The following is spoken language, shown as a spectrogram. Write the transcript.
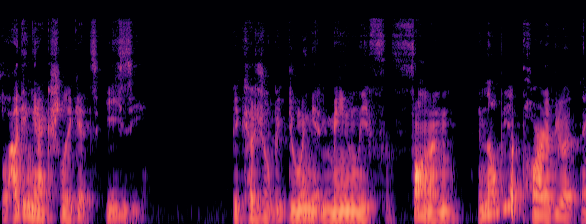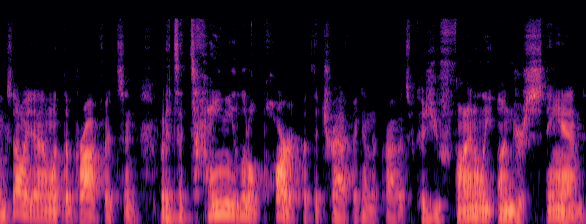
Blogging actually gets easy because you'll be doing it mainly for fun and there'll be a part of you that thinks, "Oh yeah, I want the profits," and but it's a tiny little part with the traffic and the profits because you finally understand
